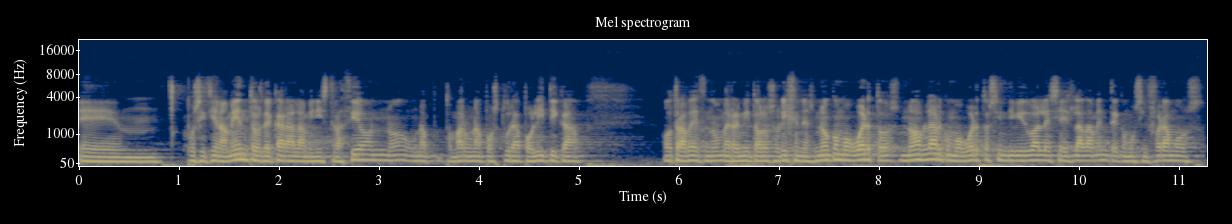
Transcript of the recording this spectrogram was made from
Em, posicionamientos de cara a la administración, tomar una postura política. Otra vez, ¿no? Me remito a los orígenes, no como huertos, no hablar como huertos individuales y aisladamente, como si fuéramos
